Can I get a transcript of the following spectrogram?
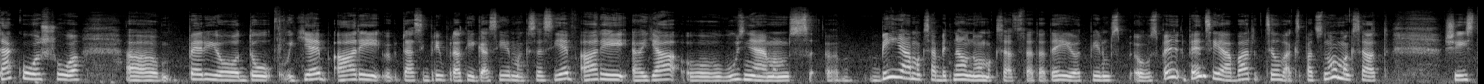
tekošo uh, periodu, jeb arī tās ir brīvprātīgās iemaksas, jeb arī, uh, ja uzņēmums uh, bija jāmaksā, bet nav nomaksāts. Tātad, ejot pirms uz pensijā, var cilvēks pats nomaksāt šīs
